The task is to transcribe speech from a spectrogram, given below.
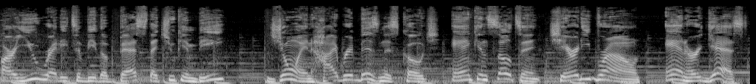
Are you ready to be the best that you can be? Join hybrid business coach and consultant Charity Brown and her guest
